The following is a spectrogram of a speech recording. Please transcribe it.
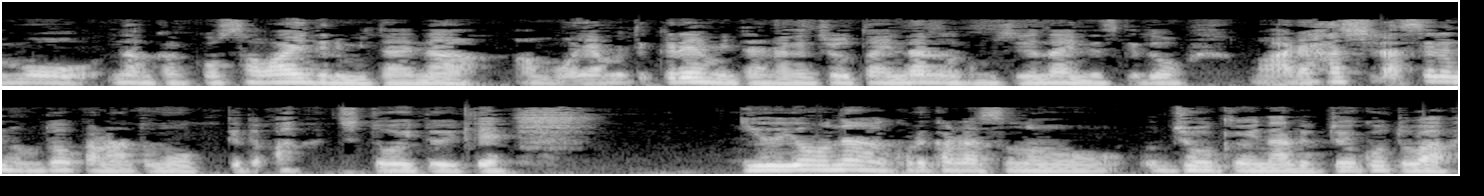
もうなんかこう騒いでるみたいな、あ、もうやめてくれみたいな状態になるのかもしれないんですけど、あれ走らせるのもどうかなと思うけど、あ、ちょっと置いといて、いうような、これからその状況になるということは、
